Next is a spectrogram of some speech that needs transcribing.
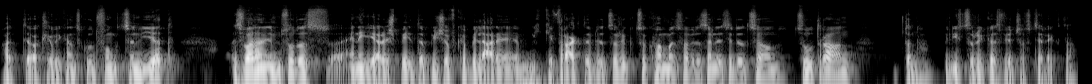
hat auch, glaube ich, ganz gut funktioniert. Es war dann eben so, dass einige Jahre später Bischof Capillare mich gefragt hat, wieder zurückzukommen. Es war wieder so eine Situation, Zutrauen. Dann bin ich zurück als Wirtschaftsdirektor.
